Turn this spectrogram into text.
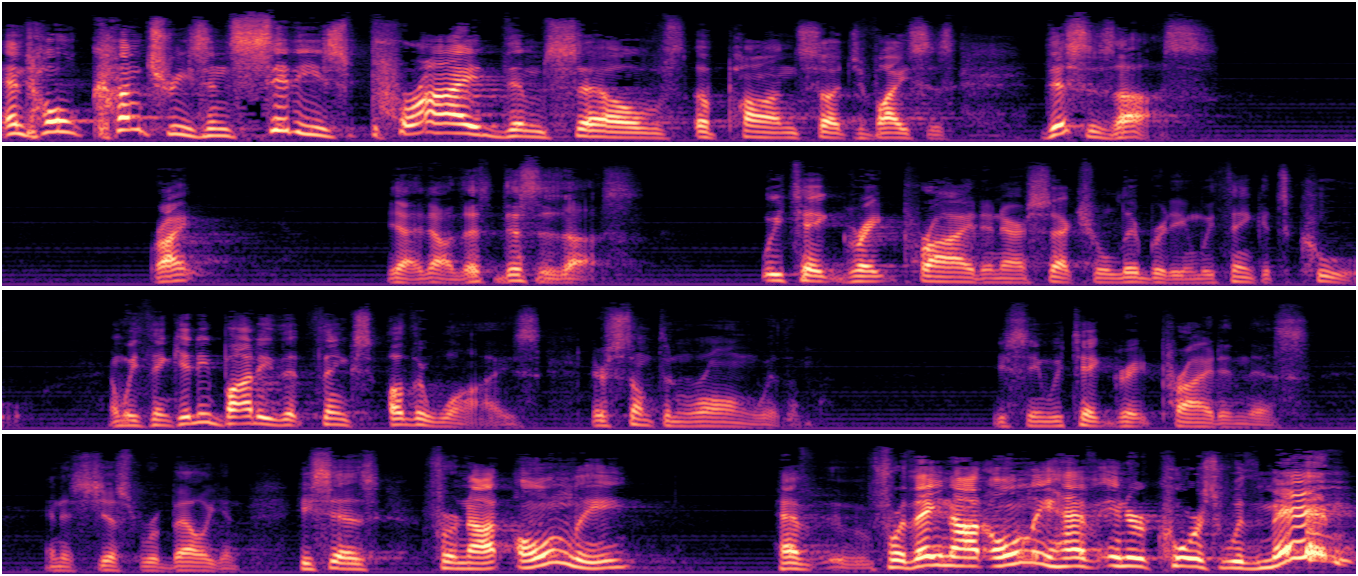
and whole countries and cities pride themselves upon such vices. This is us. Right? Yeah, no, this, this is us. We take great pride in our sexual liberty and we think it's cool. And we think anybody that thinks otherwise, there's something wrong with them. You see, we take great pride in this, and it's just rebellion. He says, For not only have for they not only have intercourse with men,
